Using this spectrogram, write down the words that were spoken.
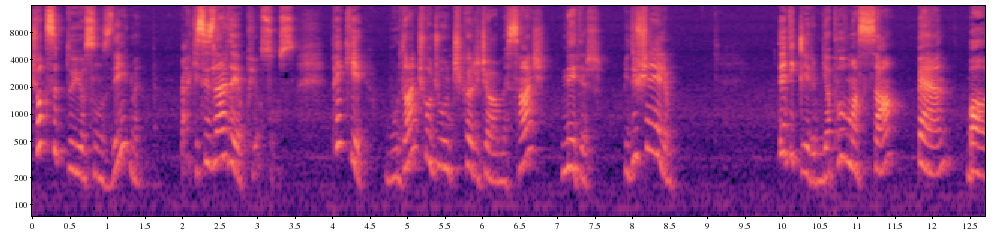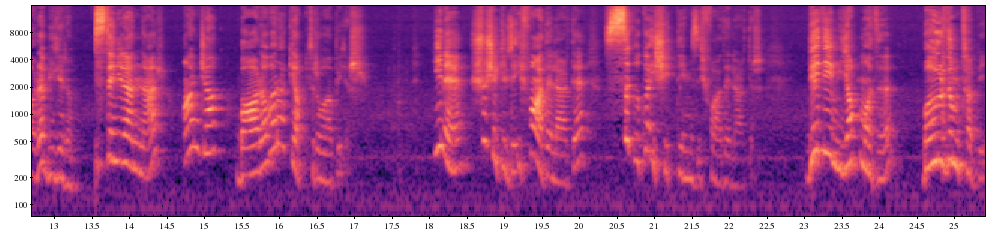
Çok sık duyuyorsunuz değil mi? Belki sizler de yapıyorsunuz. Peki buradan çocuğun çıkaracağı mesaj nedir? Bir düşünelim. Dediklerim yapılmazsa ben bağırabilirim. İstenilenler ancak bağırarak yaptırılabilir. Yine şu şekilde ifadelerde sıklıkla işittiğimiz ifadelerdir. Dediğim yapmadı, bağırdım tabii.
